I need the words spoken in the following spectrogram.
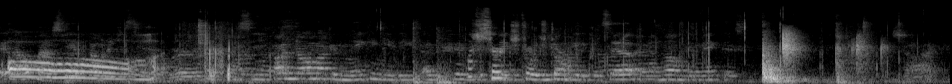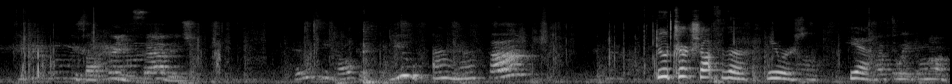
It almost did if I would have just hit it. See, if I know I'm not gonna make any of these, I could My just shirt make it so we stretched don't get a good setup, and I know I'm gonna make this. Shot. I'm pretty savage. Who is he talking to? You. I don't know. Huh? Do a trick shot for the viewers. Oh. I Yeah. have to wait for mom.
